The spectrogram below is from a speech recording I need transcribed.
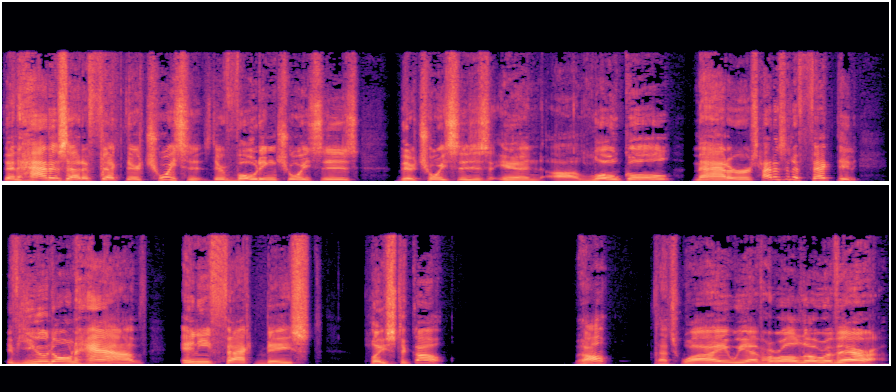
then how does that affect their choices, their voting choices, their choices in uh, local matters? How does it affect it if you don't have any fact based place to go? Well, that's why we have Geraldo Rivera,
